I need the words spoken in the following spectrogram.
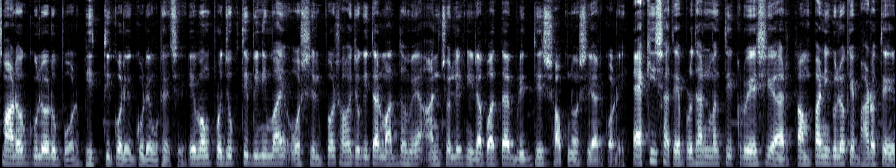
স্মারকগুলোর উপর ভিত্তি করে গড়ে উঠেছে এবং প্রযুক্তি বিনিময় ও শিল্প সহযোগিতার মাধ্যমে আঞ্চলিক নিরাপত্তা বৃদ্ধির স্বপ্ন শেয়ার করে। একই সাথে প্রধানমন্ত্রী ক্রোয়েশিয়ার কোম্পানিগুলোকে ভারতের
